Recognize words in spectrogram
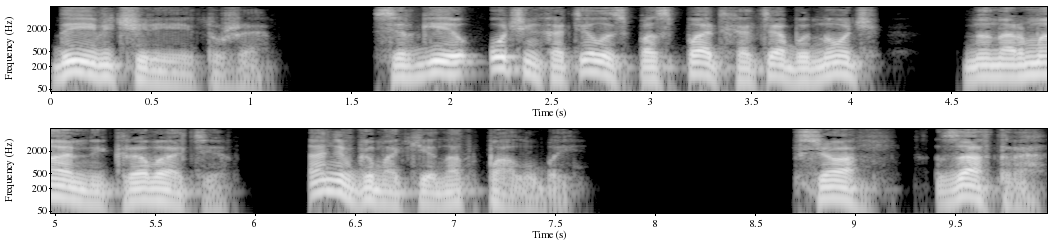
да и вечереет уже. Сергею очень хотелось поспать хотя бы ночь на нормальной кровати, а не в гамаке над палубой. «Все, завтра»,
